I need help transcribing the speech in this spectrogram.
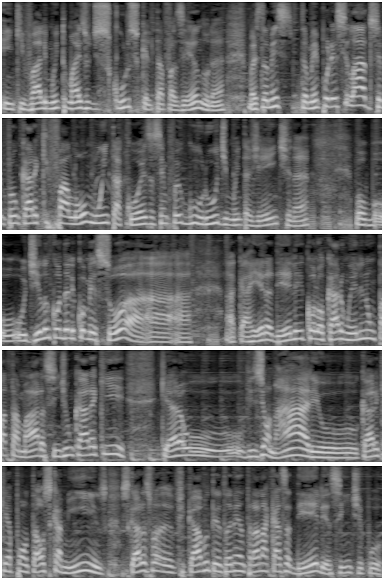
em que vale muito mais o discurso que ele tá fazendo, né? Mas também também por esse lado, sempre foi um cara que falou muita coisa, sempre foi o guru de muita gente, né? O, o- o Dylan, quando ele começou a, a- a carreira dele, colocaram ele num patamar, assim, de um cara que, que era o visionário, o cara que ia apontar os caminhos. Os caras ficavam tentando entrar na casa dele, assim, tipo,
